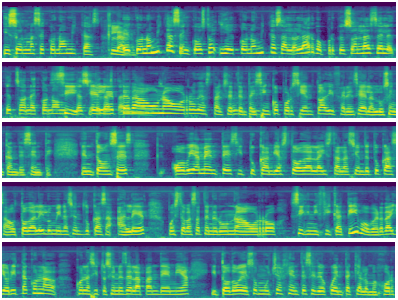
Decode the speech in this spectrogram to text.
y son más económicas. Económicas en costo y económicas a lo largo, porque son las de LED que son económicas. Sí, el LED te da un ahorro de hasta el 75% a diferencia de la luz incandescente. Entonces, obviamente, si tú cambias toda la instalación de tu casa o toda la iluminación de tu casa a LED, pues te vas a tener un ahorro significativo, ¿verdad? Y ahorita con, la, con las situaciones de la pandemia y todo eso, mucha gente se dio cuenta que a lo mejor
